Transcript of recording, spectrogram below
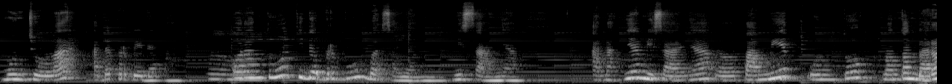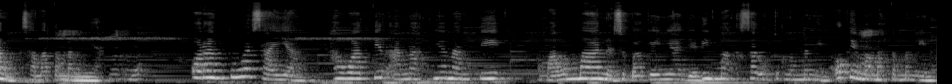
muncullah ada perbedaan. Hmm. Orang tua tidak berubah sayangnya. Misalnya anaknya misalnya uh, pamit untuk nonton bareng sama temennya ya orang tua sayang, khawatir anaknya nanti kemalaman dan sebagainya, jadi maksa untuk nemenin. Oke, mama temenin.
